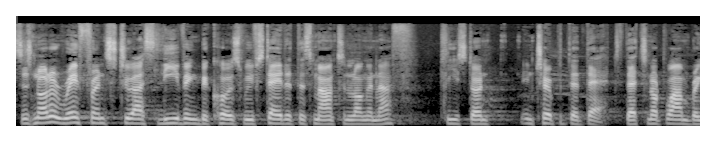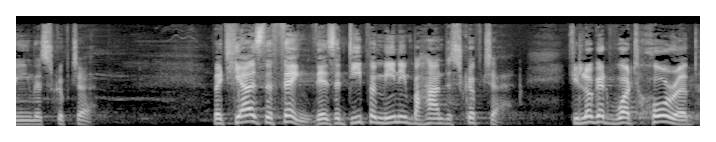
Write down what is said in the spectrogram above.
This is not a reference to us leaving because we've stayed at this mountain long enough. Please don't interpret that that. That's not why I'm bringing this scripture. But here's the thing there's a deeper meaning behind the scripture. If you look at what Horeb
